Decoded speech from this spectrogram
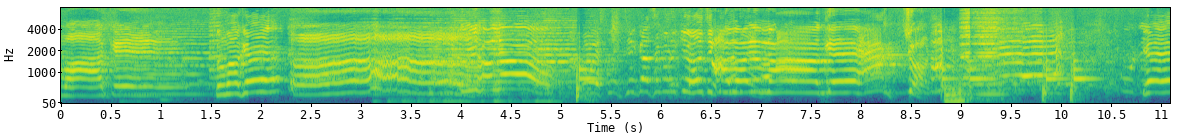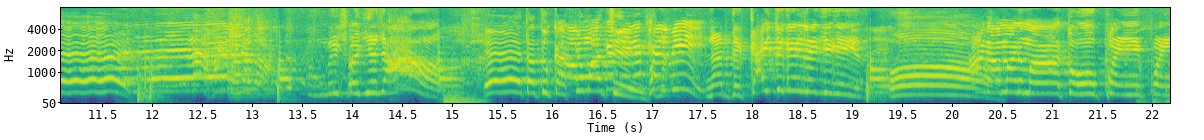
বাকে তোমাকে? কি চল এ, তুমি সরিয়ে যাও। এ, তা তুই কাকে মারছিস? মেরে ফেলবি। না দেখাই থেকে লেগে গিয়েছে ও। আর আমার মা তো পাই পাই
